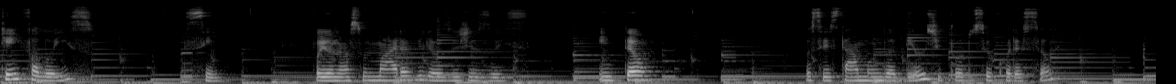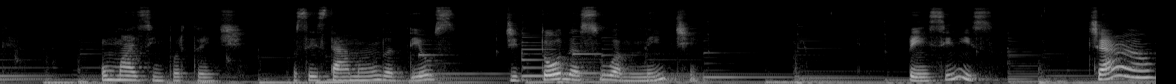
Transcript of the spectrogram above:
quem falou isso? Sim, foi o nosso maravilhoso Jesus. Então, você está amando a Deus de todo o seu coração? O mais importante, você está amando a Deus de toda a sua mente? Pense nisso. Tchau!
